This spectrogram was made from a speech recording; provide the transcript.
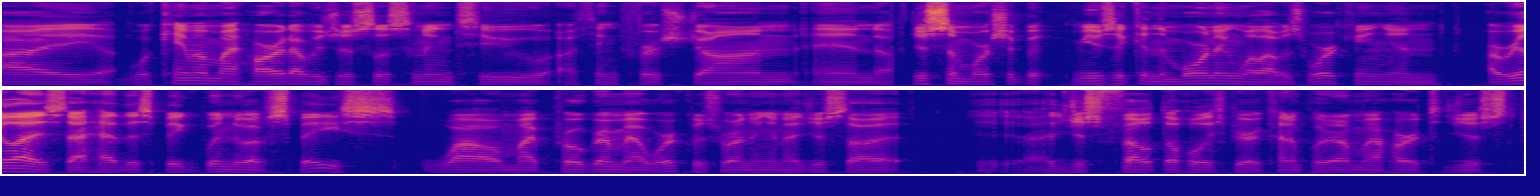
I what came on my heart. I was just listening to I think First John and uh, just some worship music in the morning while I was working, and I realized I had this big window of space while my program at work was running, and I just thought I just felt the Holy Spirit kind of put it on my heart to just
